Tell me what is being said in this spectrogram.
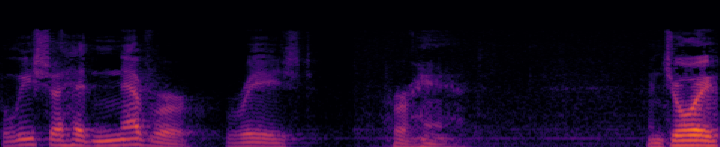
Felicia had never raised her hand. And Joy,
